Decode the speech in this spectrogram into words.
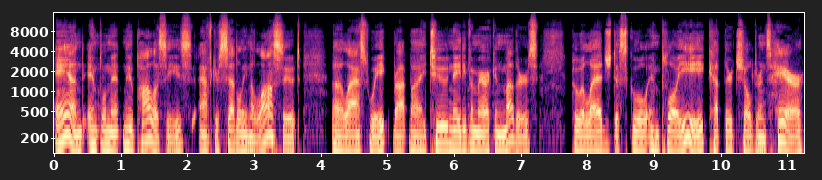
and implement new policies after settling a lawsuit uh, last week brought by two Native American mothers who alleged a school employee cut their children's hair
